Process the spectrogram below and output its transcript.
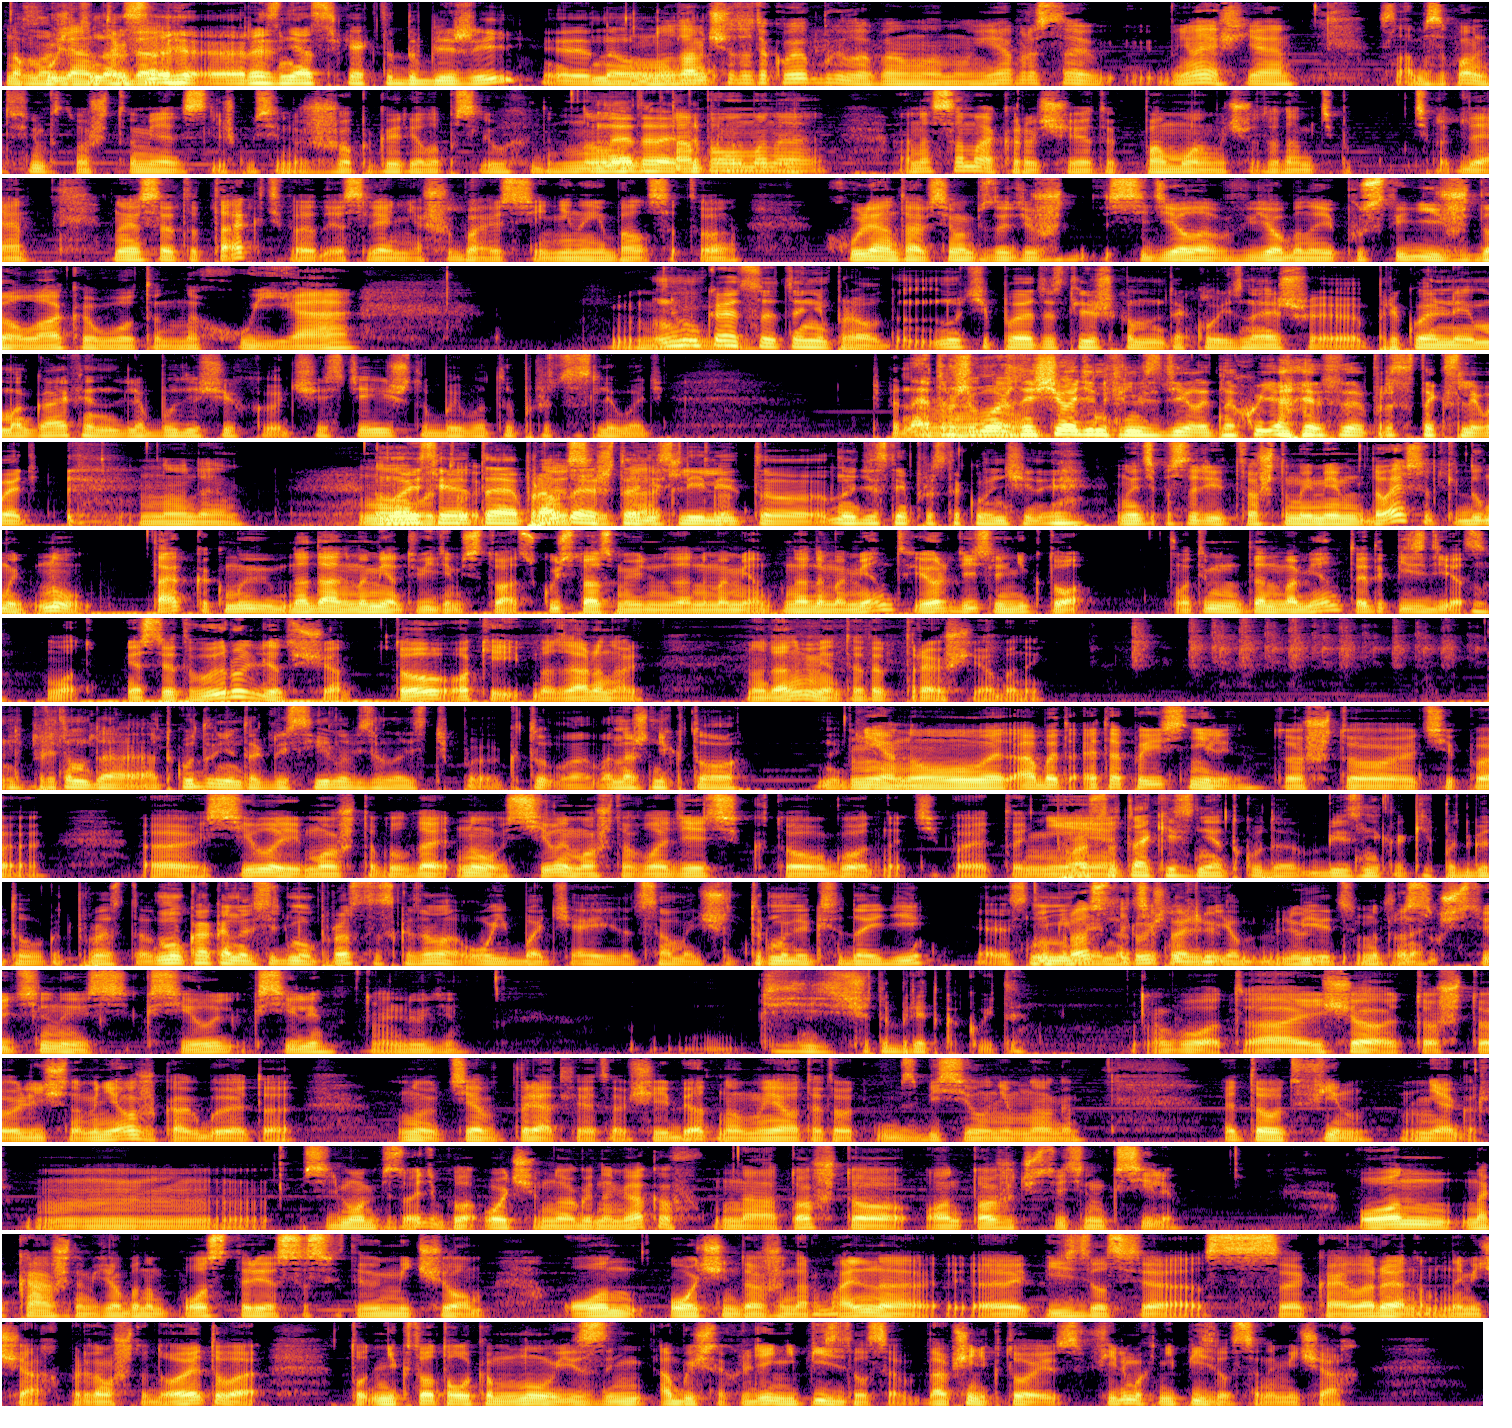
Но Может, хули у нас тогда... разнятся как-то дубляжи? Э, но... Ну, там что-то такое было, по-моему. Я просто, понимаешь, я слабо запомнил этот фильм, потому что у меня слишком сильно жопа горела после выхода. Но ну, это, там, по-моему, она... Она сама, короче, это, по-моему, что-то там, типа, типа, да. Но если это так, типа, если я не ошибаюсь и не наебался, то хули она там в всем эпизоде ж... сидела в ебаной пустыне и ждала кого-то, нахуя? Ну, мне кажется, это неправда. Ну, типа, это слишком такой, знаешь, э, прикольный магафин для будущих частей, чтобы его ты просто сливать. Типа, на этом ну, же да. можно еще один фильм сделать, нахуя это просто так сливать. Ну да. Но, Но если это ну, правда, если что так, они слили, то, ну, Дисней просто конченые. Ну, типа, смотри, то, что мы имеем... Давай все таки думать, ну, так, как мы на данный момент видим ситуацию. Какую ситуацию мы видим на данный момент? На данный момент ее родители никто. Вот именно на данный момент это пиздец. Вот. Если это вырулит еще, то окей, базара ноль. Но на данный момент это трэш ебаный. Ну, при этом, да, откуда у нее тогда сила взялась? Типа, кто? Она же никто. Не, ну, об это, это пояснили. То, что, типа, э, силой может обладать, ну, силой может овладеть кто угодно, типа, это не... Просто так из ниоткуда, без никаких подготовок, просто, ну, как она в седьмом просто сказала, ой, бачай, этот самый штурмовик сюда иди, э, с ними ну, просто, типа, лю- лю- ну, просто чувствительные к, силе, к силе люди. Что-то бред какой-то. Вот, а еще то, что лично мне уже как бы это, ну, тебе вряд ли это вообще ебет, но меня вот это вот взбесило немного. Это вот Фин, негр. В седьмом эпизоде было очень много намеков на то, что он тоже чувствителен к силе. Он на каждом ебаном постере со световым мечом. Он очень даже нормально э, пиздился с Кайло Реном на мечах. При том, что до этого то, никто толком, ну, из обычных людей не пиздился. Вообще никто из фильмов не пиздился на мечах.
